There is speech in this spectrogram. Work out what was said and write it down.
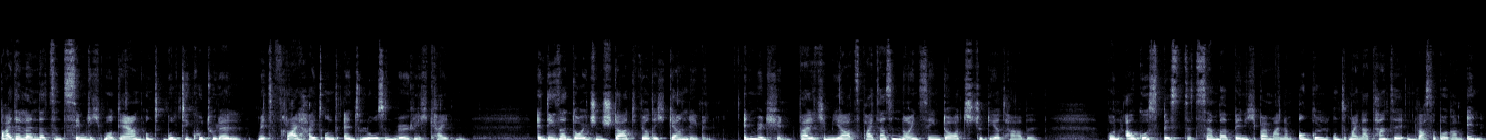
Beide Länder sind ziemlich modern und multikulturell mit Freiheit und endlosen Möglichkeiten. In dieser deutschen Stadt würde ich gern leben in München, weil ich im Jahr 2019 dort studiert habe. Von August bis Dezember bin ich bei meinem Onkel und meiner Tante in Wasserburg am Inn,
